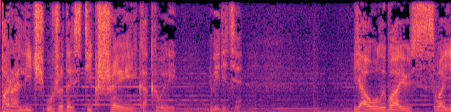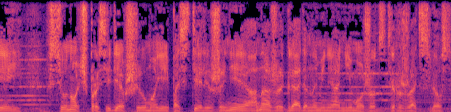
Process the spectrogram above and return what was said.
паралич уже достиг шеи, как вы видите. Я улыбаюсь своей, всю ночь просидевшей у моей постели жене, она же, глядя на меня, не может сдержать слез.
